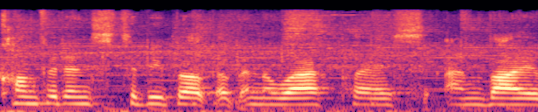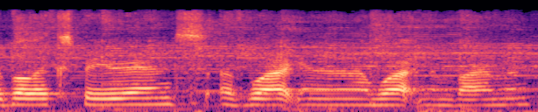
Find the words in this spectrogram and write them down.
confidence to be built up in the workplace and valuable experience of working in a working environment.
